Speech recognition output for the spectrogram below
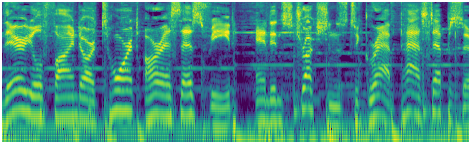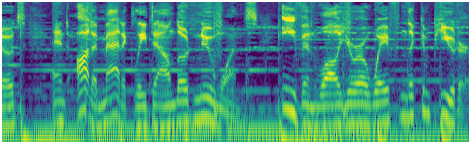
There you'll find our torrent RSS feed and instructions to grab past episodes and automatically download new ones, even while you're away from the computer.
